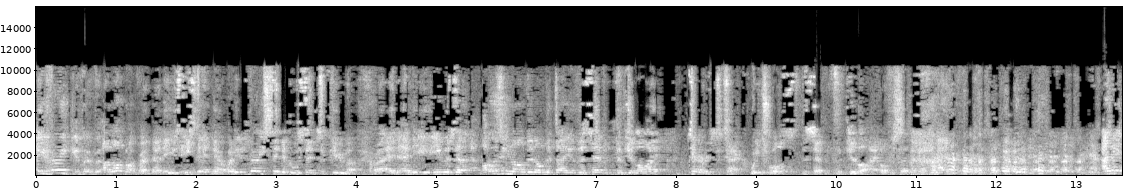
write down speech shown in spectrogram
he's very, I love my granddad, he's, he's dead now, but he was very cynical sense of humour, right? And, and he, he, was, uh, I was in London on the day of the 7th of July terrorist attack, which was the 7th of July, obviously. and he,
